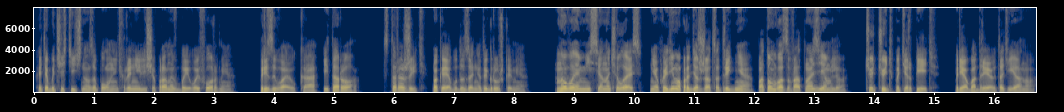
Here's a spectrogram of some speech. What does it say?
Хотя бы частично заполнить хранилище праны в боевой форме. Призываю К и Таро. Сторожить, пока я буду занят игрушками. Новая миссия началась. Необходимо продержаться три дня, потом возврат на Землю. Чуть-чуть потерпеть. Приободряю Татьяну.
